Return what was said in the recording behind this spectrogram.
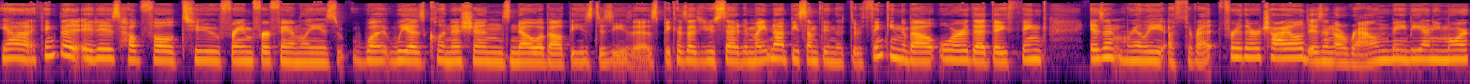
Yeah, I think that it is helpful to frame for families what we as clinicians know about these diseases. Because as you said, it might not be something that they're thinking about or that they think isn't really a threat for their child, isn't around maybe anymore.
